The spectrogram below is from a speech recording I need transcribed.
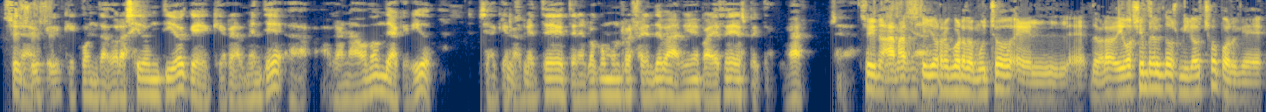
Sí, sí, Que, Contador ha sido un tío que, que realmente ha, ganado donde ha querido. O sea, que realmente tenerlo como un referente para mí me parece espectacular. O sea, sí, además es que yo recuerdo mucho el, eh, de verdad, digo siempre el 2008 porque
